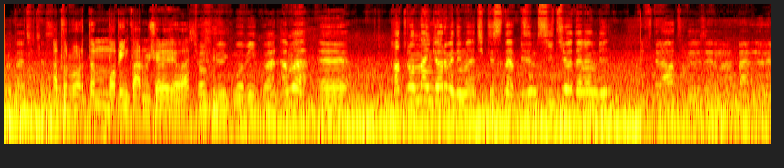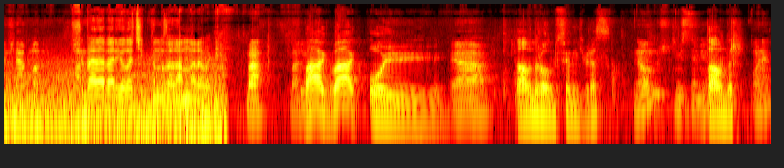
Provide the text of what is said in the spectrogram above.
burada açıkçası. Upperboard'da mobbing varmış öyle diyorlar. Çok büyük mobbing var ama e, patrondan görmedim açıkçası da bizim CTO denen bir İftira atılıyor üzerime. Ben öyle bir şey yapmadım. Şu beraber yola çıktığımız adamlara bakın. Bak. Bak. Bak bak. Oy. Ya. Downer olmuş seninki biraz. Ne olmuş? Kim istemiyor? Downer. O ne?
